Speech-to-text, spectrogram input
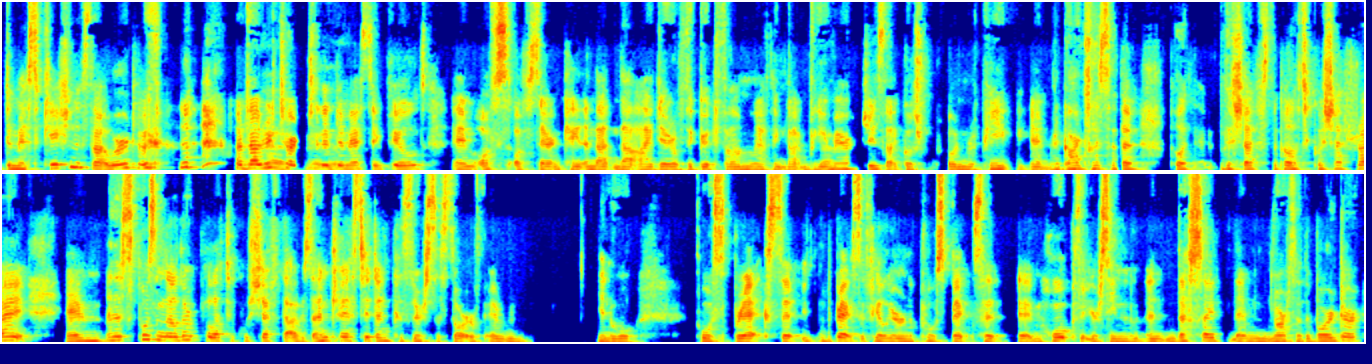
domestication is that word? And that yeah, return to yeah, the yeah, domestic field um, of of certain kind and that that idea of the good family i think that re-emerges that goes on repeat um, regardless of the the shifts the political shift right? Um, and i suppose another political shift that i was interested in because there's the sort of um, you know post Brexit, the Brexit failure and the post Brexit um, hope that you're seeing in this side, um, north of the border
